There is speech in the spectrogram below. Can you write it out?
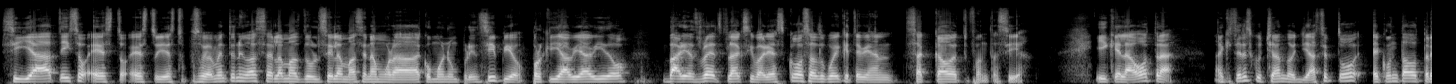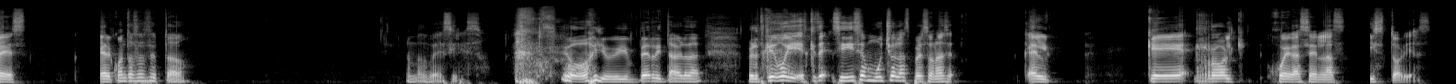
si ya te hizo esto, esto y esto, pues obviamente no iba a ser la más dulce y la más enamorada como en un principio, porque ya había habido varias red flags y varias cosas, güey, que te habían sacado de tu fantasía. Y que la otra, aquí estoy escuchando, ya aceptó, he contado tres. ¿El cuántas has aceptado? No más voy a decir eso. Uy, perrita, ¿verdad? Pero es que, güey, es que si dice mucho las personas el qué rol juegas en las historias.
